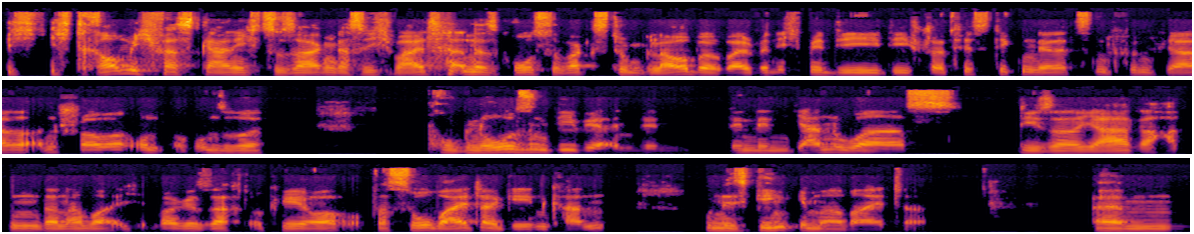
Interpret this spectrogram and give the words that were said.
ich, ich traue mich fast gar nicht zu sagen, dass ich weiter an das große Wachstum glaube, weil wenn ich mir die, die Statistiken der letzten fünf Jahre anschaue und auch unsere Prognosen, die wir in den, in den Januars dieser Jahre hatten, dann haben wir eigentlich immer gesagt, okay, ob das so weitergehen kann. Und es ging immer weiter. Ähm,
